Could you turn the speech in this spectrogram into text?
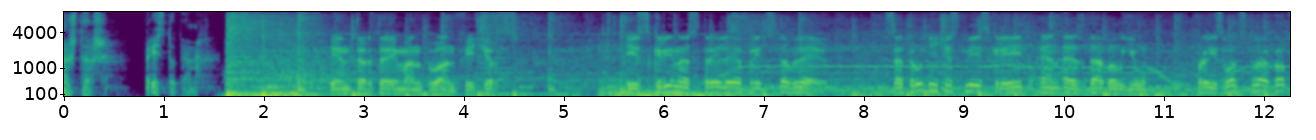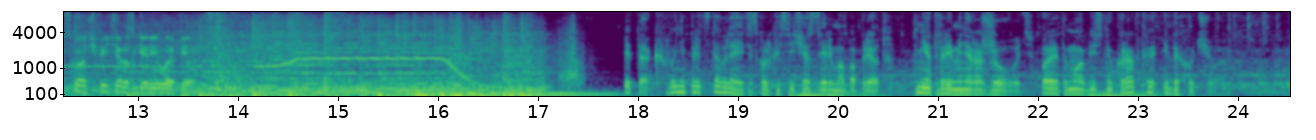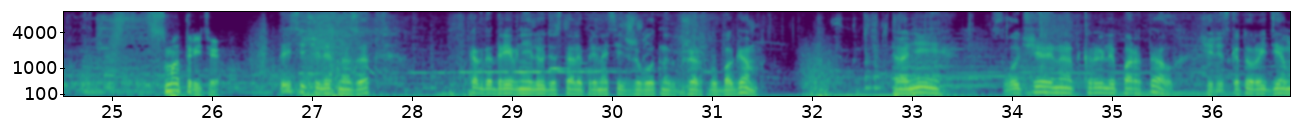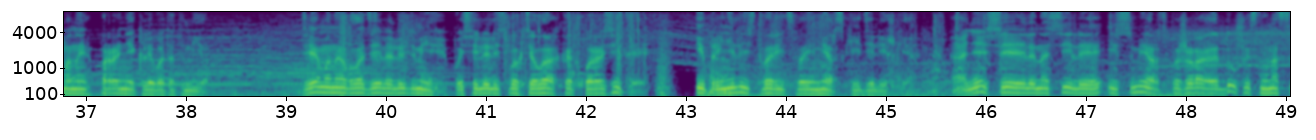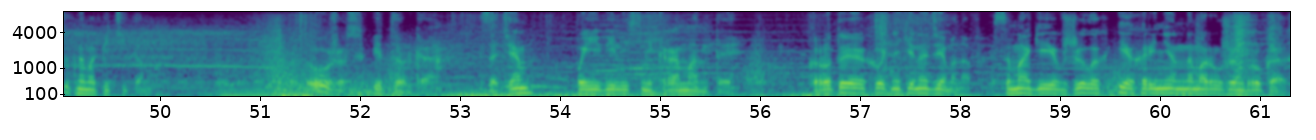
Ну что ж, приступим. Entertainment One Features и Screen Australia представляют в сотрудничестве с Create NSW производство Hopscotch Features Guerrilla Films. Итак, вы не представляете, сколько сейчас дерьма попрет. Нет времени разжевывать, поэтому объясню кратко и доходчиво. Смотрите. Тысячи лет назад, когда древние люди стали приносить животных в жертву богам, они случайно открыли портал, через который демоны проникли в этот мир. Демоны овладели людьми, поселились в их телах как паразиты и принялись творить свои мерзкие делишки. Они сеяли насилие и смерть, пожирая души с ненасытным аппетитом. Ужас и только. Затем появились некроманты. Крутые охотники на демонов, с магией в жилах и охрененным оружием в руках.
